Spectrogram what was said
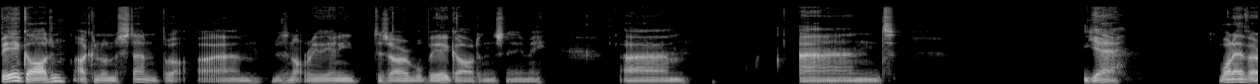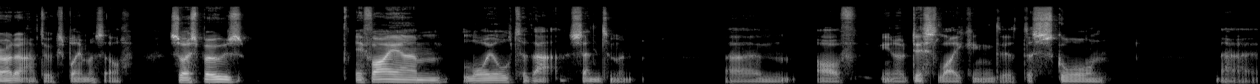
Beer garden, I can understand, but um, there's not really any desirable beer gardens near me. Um, and yeah, whatever. I don't have to explain myself. So I suppose if I am loyal to that sentiment um, of you know disliking the the scorn, uh,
